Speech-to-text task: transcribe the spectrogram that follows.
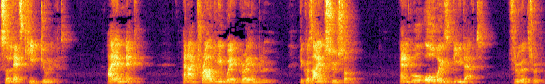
So let's keep doing it. I am Nick, and I proudly wear grey and blue because I am Suso, and it will always be that through and through.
